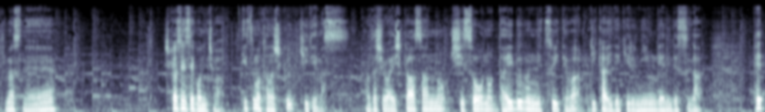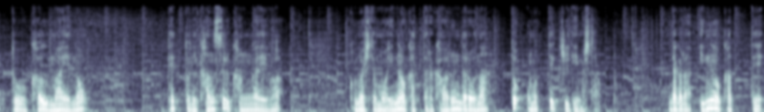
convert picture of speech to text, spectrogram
いきますね。石川先生こんにちは。いつも楽しく聞いています。私は石川さんの思想の大部分については理解できる人間ですがペットを飼う前のペットに関する考えはこの人も犬を飼ったら変わるんだろうなと思って聞いていました。だから犬を飼って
